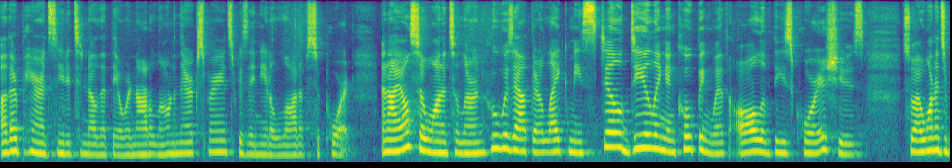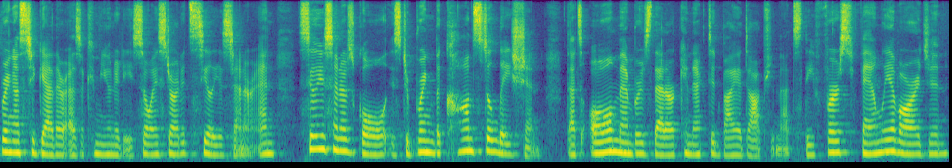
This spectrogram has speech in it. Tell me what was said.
Other parents needed to know that they were not alone in their experience because they need a lot of support. And I also wanted to learn who was out there like me, still dealing and coping with all of these core issues. So I wanted to bring us together as a community. So I started Celia Center. And Celia Center's goal is to bring the constellation, that's all members that are connected by adoption. That's the first family of origin,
